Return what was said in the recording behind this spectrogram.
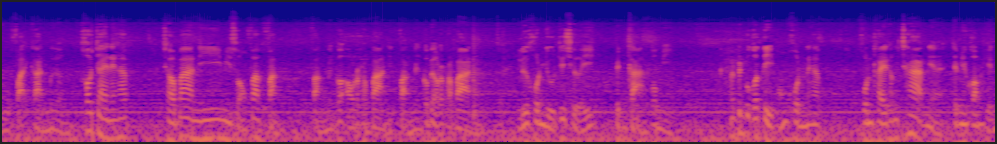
อยู่ฝ่ายการเมืองเข้าใจนะครับ ชาวบ้านนี้มีสองฝากฝั่งฝั่งหนึ่งก็เอารัฐบาลอีกฝั่งหนึ่งก็ไม่เอารัฐบาล หรือคนอยู่เฉยๆเป็นกลางก็มี มันเป็นปกติของคนนะครับ คนไทยทั้งชาติเนี่ยจะมีความเห็น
